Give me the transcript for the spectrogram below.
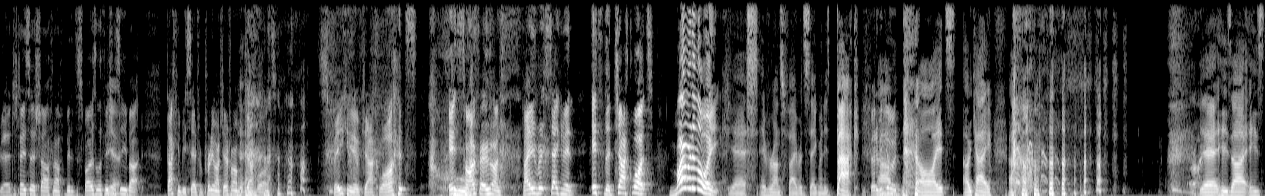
Yeah, just needs to sharpen up a bit of disposal efficiency, but that can be said for pretty much everyone but Jack Watts. Speaking of Jack Watts, it's time for everyone's favourite segment. It's the Jack Watts moment of the week. Yes, everyone's favourite segment is back. It's better be Um, good. oh, it's okay. Um, yeah, he's uh, he's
